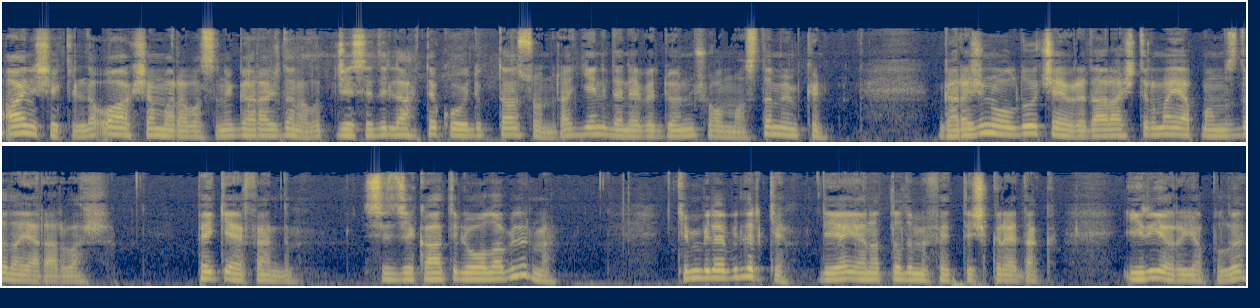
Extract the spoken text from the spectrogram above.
Aynı şekilde o akşam arabasını garajdan alıp cesedi lahte koyduktan sonra yeniden eve dönmüş olması da mümkün. Garajın olduğu çevrede araştırma yapmamızda da yarar var. Peki efendim, sizce katil o olabilir mi? Kim bilebilir ki, diye yanıtladı müfettiş Gredak. İri yarı yapılı,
